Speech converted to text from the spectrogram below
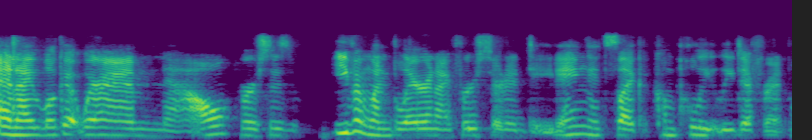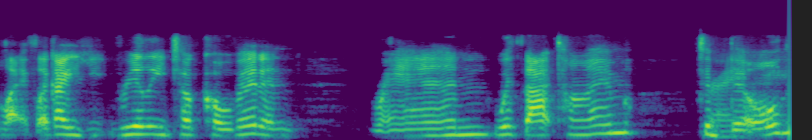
And I look at where I am now versus even when Blair and I first started dating, it's like a completely different life. Like I really took COVID and ran with that time to Right. build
